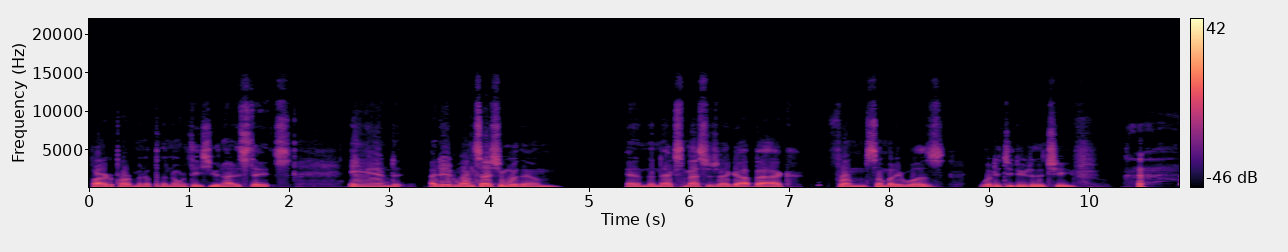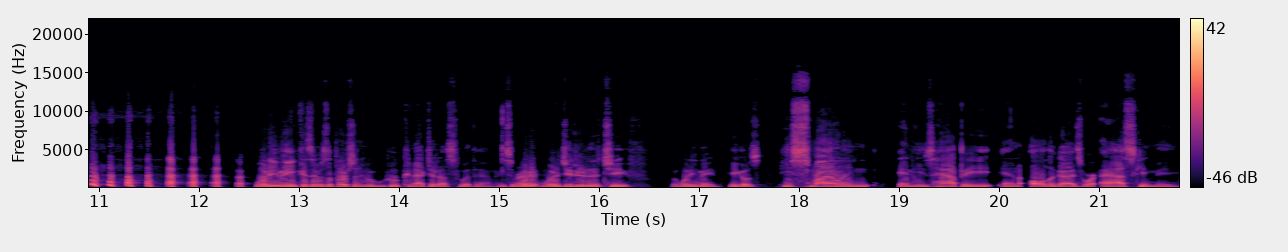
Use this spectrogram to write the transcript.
fire department up in the Northeast United States. And I did one session with him. And the next message I got back from somebody was, What did you do to the chief? what do you mean? Because it was the person who who connected us with him. He said, right. what, did, what did you do to the chief? What do you mean? He goes, He's smiling and he's happy. And all the guys were asking me,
